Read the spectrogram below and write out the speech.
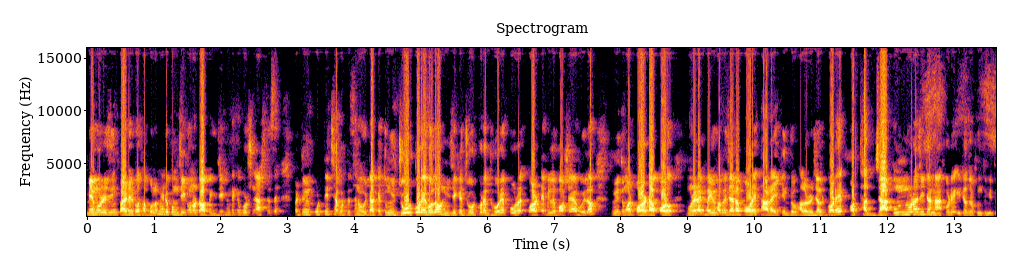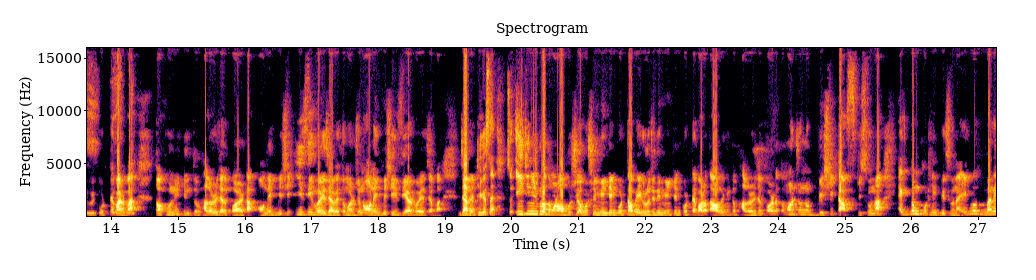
মেমোরাইজিং পার্টের কথা বললাম, এরকম যে কোনো টপিক যেখান থেকে প্রশ্ন আসতেছে বাট তুমি পড়তে ইচ্ছা করতেছে না, ওইটাকে তুমি জোর করে হলেও, নিজেকে জোর করে ধরে পড়ে- টেবিলে বসায় হইলেও, তুমি তোমার পড়াটা পড়ো। মনে রাখবা, এইভাবে যারা পড়ে, তারাই কিন্তু ভালো রেজাল্ট করে। অর্থাৎ যা অন্যরা যেটা না করে, এটা যখন তুমি তুমি করতে পারবা, তখনই কিন্তু ভালো রেজাল্ট করাটা অনেক বেশি ইজি হয়ে যাবে তোমার জন্য, অনেক বেশি ইজিয়ার হয়ে যাবে যাবে, ঠিক আছে? তো এই জিনিসগুলো তোমার অবশ্যই অবশ্যই মেনটেন করতে হবে। এগুলো যদি মেনটেন করতে পারো, তাহলে কিন্তু ভালো রেজাল্ট করাটা তোমার জন্য বেশি টাফ কিছু না, একদম কঠিন কিছু না। এগুলো মানে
